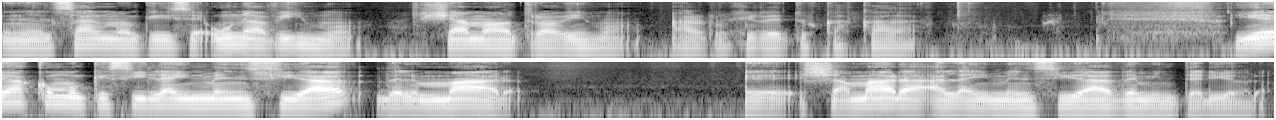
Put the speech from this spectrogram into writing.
en el Salmo que dice, un abismo llama a otro abismo al rugir de tus cascadas. Y era como que si la inmensidad del mar eh, llamara a la inmensidad de mi interior.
